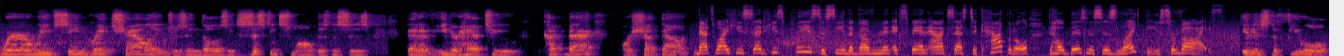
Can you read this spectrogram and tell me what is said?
Where we've seen great challenges in those existing small businesses that have either had to cut back or shut down. That's why he said he's pleased to see the government expand access to capital to help businesses like these survive. It is the fuel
